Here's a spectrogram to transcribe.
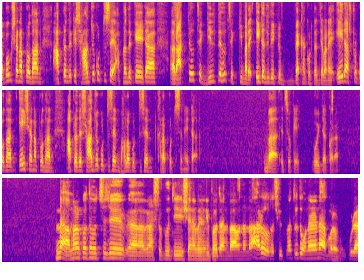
এবং সেনাপ্রধান আপনাদেরকে সাহায্য করতেছে? আপনাদেরকে এটা রাখতে হচ্ছে, গিলতে হচ্ছে? কি মানে এইটা যদি একটু ব্যাখ্যা করতেন যে মানে এই রাষ্ট্রপ্রধান, এই সেনাপ্রধান আপনাদের সাহায্য করতেছেন, ভালো করতেছেন, খারাপ করতেছেন এটা? বা ইটস ওকে ওইটা করা। না আমার কথা হচ্ছে যে রাষ্ট্রপতি সেনাবাহিনী প্রধান বা অন্যান্য আরও শুধুমাত্র তো ওনারা না বরং পুরা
